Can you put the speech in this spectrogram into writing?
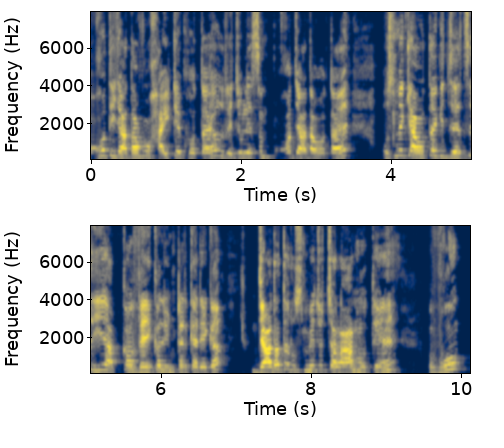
बहुत ही ज़्यादा वो हाईटेक होता है रेजुलेशन बहुत ज़्यादा होता है। उसमें क्या होता है कि जैसे ही आपका व्हीकल इंटर करेगा, ज़्यादातर उसमें जो चलान होते हैं, वो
